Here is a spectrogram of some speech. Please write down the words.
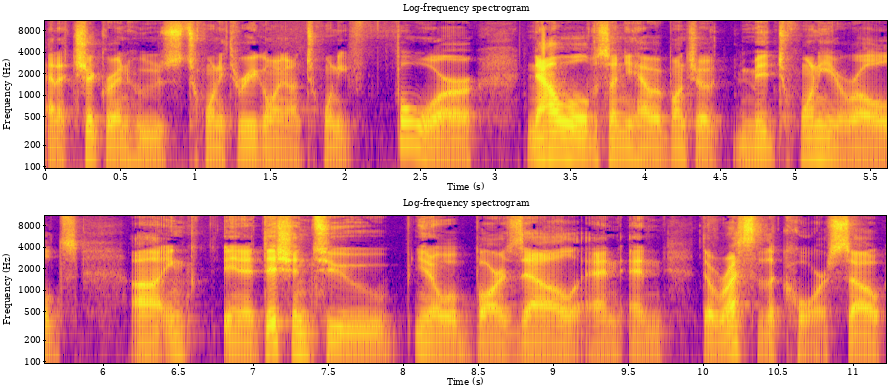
and a chychrun who's 23 going on 24 now all of a sudden you have a bunch of mid 20 year olds uh, in in addition to you know Barzal and and the rest of the core so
